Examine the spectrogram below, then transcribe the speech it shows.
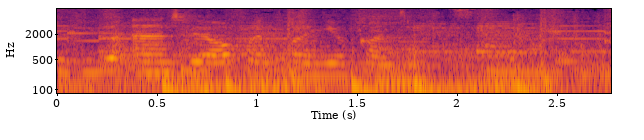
and we are open for new contacts.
